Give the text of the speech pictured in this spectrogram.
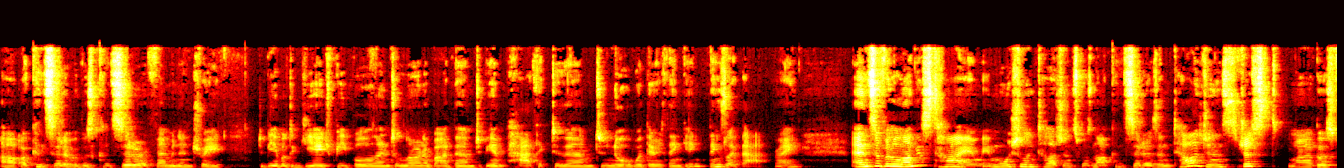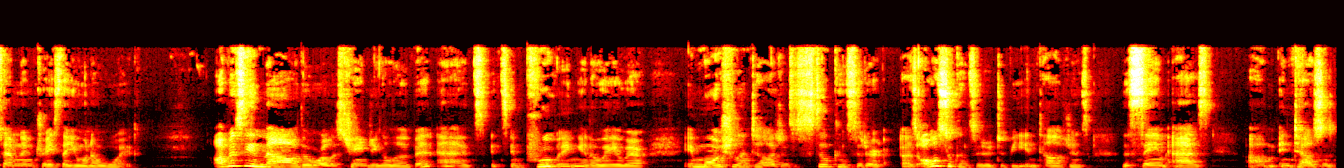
uh, or consider it was considered a feminine trait to be able to gauge people and to learn about them, to be empathic to them, to know what they're thinking, things like that, right? And so for the longest time, emotional intelligence was not considered as intelligence, just one of those feminine traits that you want to avoid. Obviously now the world is changing a little bit and it's it's improving in a way where emotional intelligence is still considered is also considered to be intelligence, the same as um, intelligence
